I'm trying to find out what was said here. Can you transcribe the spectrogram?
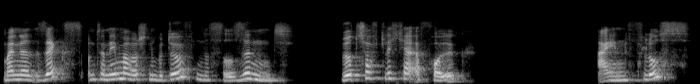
Meine sechs unternehmerischen Bedürfnisse sind wirtschaftlicher Erfolg, Einfluss,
